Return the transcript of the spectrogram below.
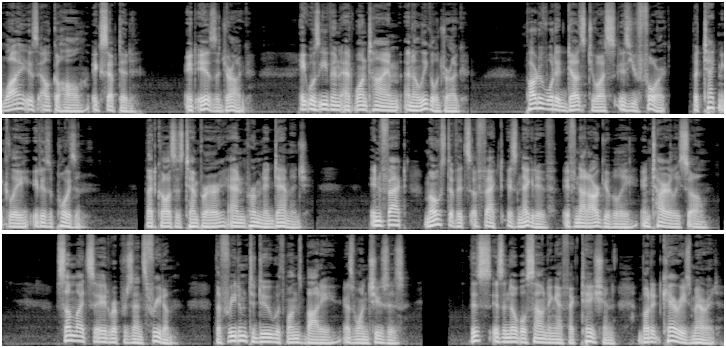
Why is alcohol accepted? It is a drug. It was even at one time an illegal drug. Part of what it does to us is euphoric, but technically it is a poison that causes temporary and permanent damage. In fact, most of its effect is negative, if not arguably entirely so. Some might say it represents freedom, the freedom to do with one's body as one chooses. This is a noble sounding affectation, but it carries merit.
